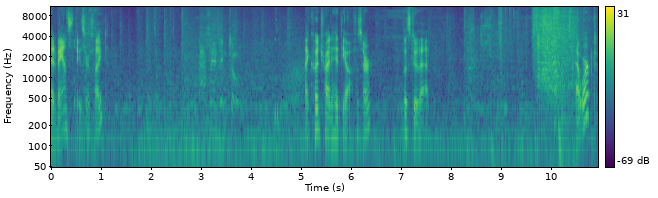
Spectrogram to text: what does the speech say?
Advanced laser sight. Assets in tow. I could try to hit the officer. Let's do that. That worked.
